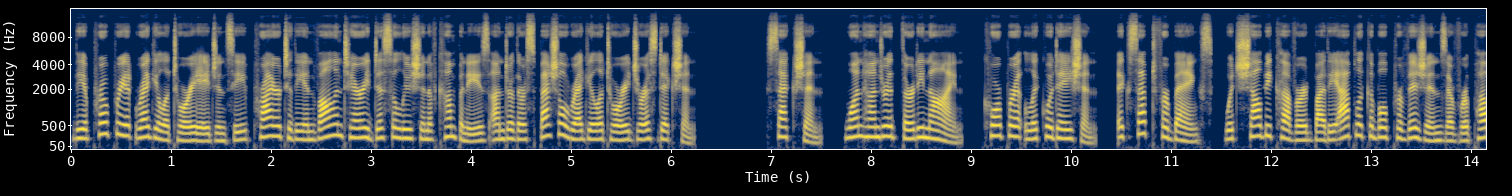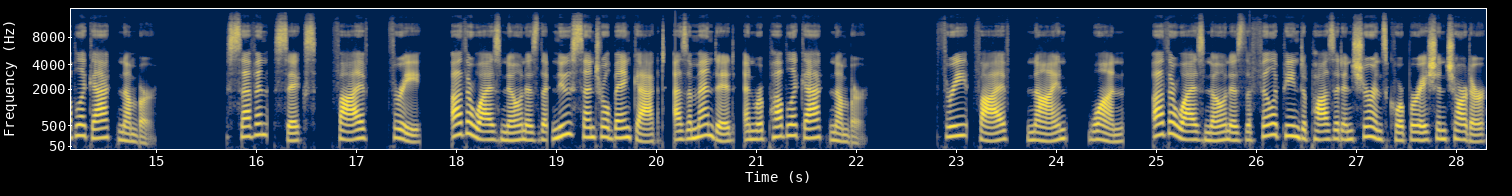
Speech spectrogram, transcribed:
the appropriate regulatory agency prior to the involuntary dissolution of companies under their special regulatory jurisdiction. Section 139. Corporate liquidation, except for banks, which shall be covered by the applicable provisions of Republic Act No. 7, 6, 5, 3, otherwise known as the New Central Bank Act, as amended, and Republic Act No. 3, 5, 9, 1, otherwise known as the Philippine Deposit Insurance Corporation Charter,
